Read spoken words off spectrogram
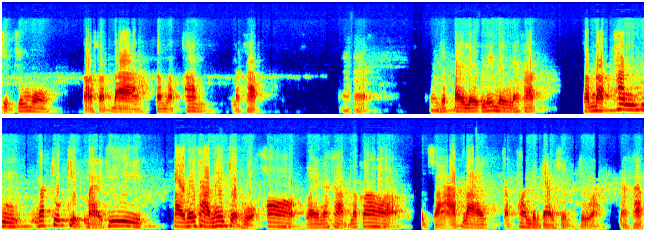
20 ชั่วโมงต่อสัปดาห์สำหรับท่านนะครับนะฮะผมจะไปเร็วนิดนึงนะครับสำหรับท่านนักธุรกิจใหม่ที่ไปไม่ทันให้จดหัวข้อไว้นะครับ แล้วก็ปรึกษาอัพไลน์กับท่านเป็นการส่วนตัวนะครับ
